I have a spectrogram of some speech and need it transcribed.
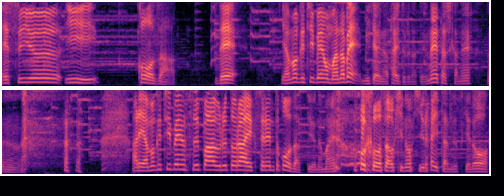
SUE 講座で山口弁を学べみたいなタイトルだったよね、確かね。うん。あれ、山口弁スーパーウルトラエクセレント講座っていう名前の講座を昨日開いたんですけど、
